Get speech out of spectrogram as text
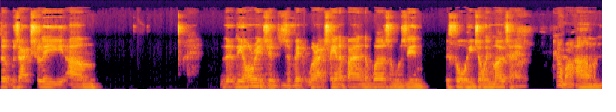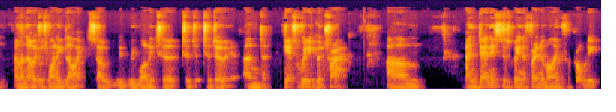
that was actually um, the, the origins of it were actually in a band that Wurzel was in before he joined Motorhead. Oh, wow. um, and I know it was one he liked, so we, we wanted to, to to do it. And uh, yeah, it's a really good track. Um, and Dennis has been a friend of mine for probably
